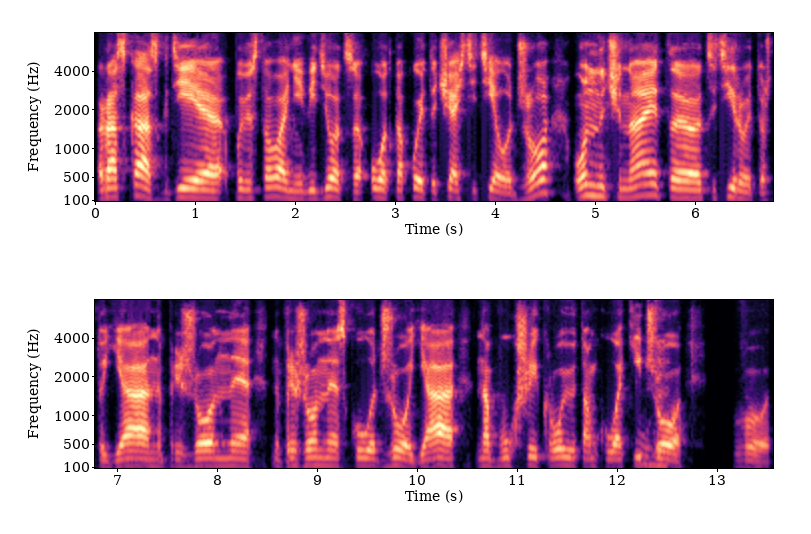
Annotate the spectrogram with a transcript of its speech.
рассказ, где повествование ведется от какой-то части тела Джо, он начинает э, цитировать то, что я напряженная, напряженная скула Джо, я набухшие кровью там кулаки Да. Джо. Вот.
